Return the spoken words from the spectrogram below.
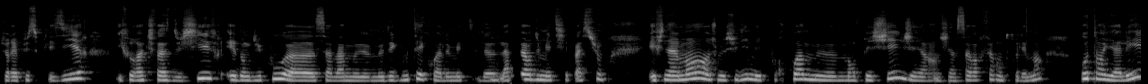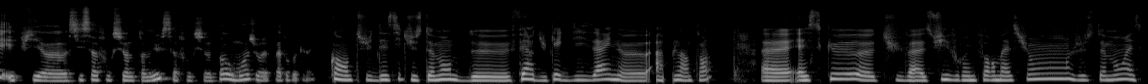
j'aurai plus plaisir, il faudra que je fasse du chiffre et donc du coup, heu, ça va me me dégoûter quoi, le métier le Mmh. la peur du métier passion» et finalement, je me suis dit: «Mais pourquoi me m'empêcher? J'ai un savoir-faire entre les mains, autant y aller et puis, si ça fonctionne, tant mieux, si ça fonctionne pas, au moins j'aurai pas de regrets». Quand tu décides justement de faire du cake design, à plein temps, est-ce que, tu vas suivre une formation justement? Est-ce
